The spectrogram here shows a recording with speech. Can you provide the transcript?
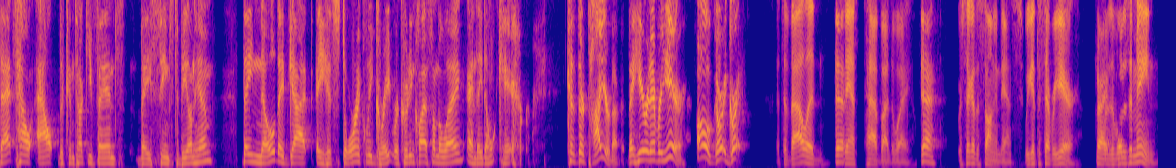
That's how out the Kentucky fans base seems to be on him. They know they've got a historically great recruiting class on the way, and they don't care because they're tired of it. They hear it every year. Oh, great, great. That's a valid yeah. stance to have, by the way. Yeah. We're sick of the song and dance. We get this every year. Right. What does, it, what does it mean?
